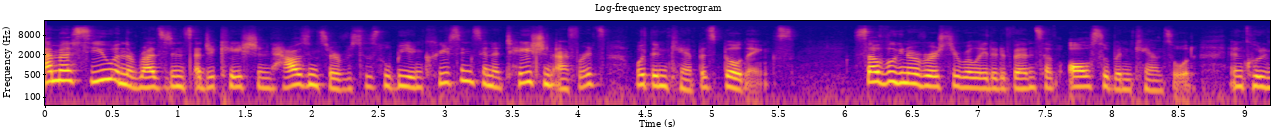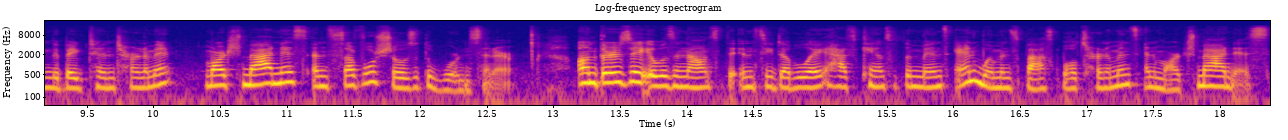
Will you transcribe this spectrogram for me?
MSU and the Residence Education and Housing Services will be increasing sanitation efforts within campus buildings. Several university-related events have also been canceled, including the Big Ten Tournament, March Madness, and several shows at the Wharton Center. On Thursday, it was announced that the NCAA has canceled the men's and women's basketball tournaments and March Madness.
